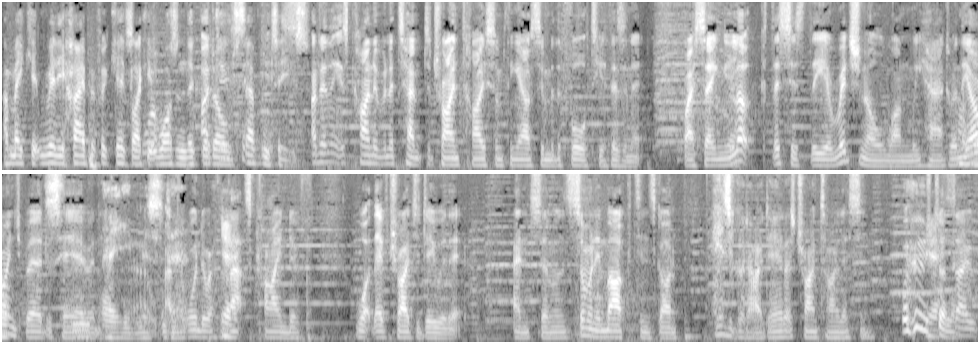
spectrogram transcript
and make it really hyper for kids like it was in the good old seventies. it's- I don't think it's kind of an attempt to try and tie something else in with the 40th, isn't it? By saying, look, this is the original one we had when the Oh, Orange Bird was here. And uh, lame, isn't I it? wonder whether Yeah. that's kind of what they've tried to do with it. And someone, someone in marketing's gone, here's a good idea, let's try and tie this in. Well, who's Yeah. done it? So,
